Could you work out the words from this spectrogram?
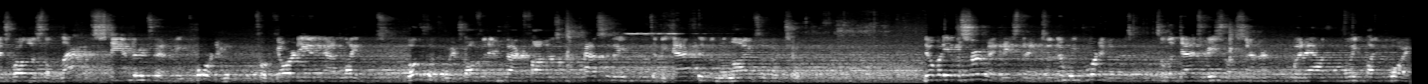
as well as the lack of standards and reporting for guardian ad litem, both of which often impact fathers' capacity to be active in the lives of their children. Nobody ever surveyed these things, and no reporting of this until the Dad's Resource Center went out point by point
